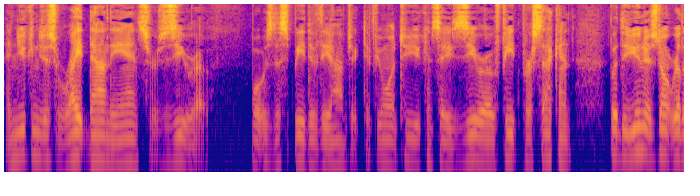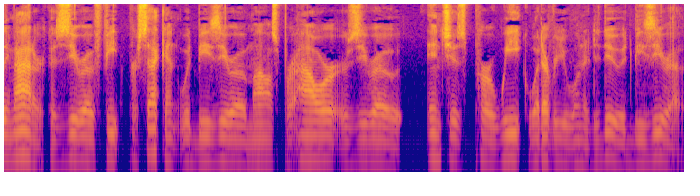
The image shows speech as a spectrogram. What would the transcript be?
And you can just write down the answer, 0. What was the speed of the object? If you want to, you can say 0 feet per second, but the units don't really matter because 0 feet per second would be 0 miles per hour or 0 inches per week, whatever you wanted to do, it'd be 0.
